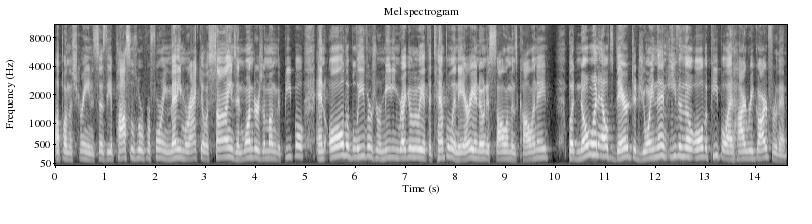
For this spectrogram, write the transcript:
up on the screen. It says the apostles were performing many miraculous signs and wonders among the people, and all the believers were meeting regularly at the temple in the area known as Solomon's Colonnade. But no one else dared to join them, even though all the people had high regard for them.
